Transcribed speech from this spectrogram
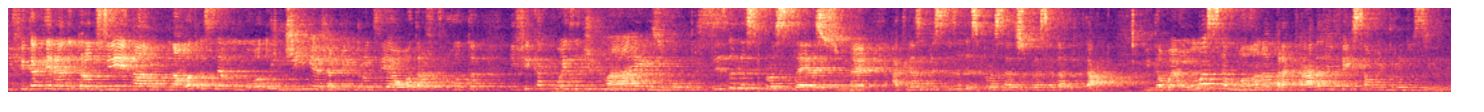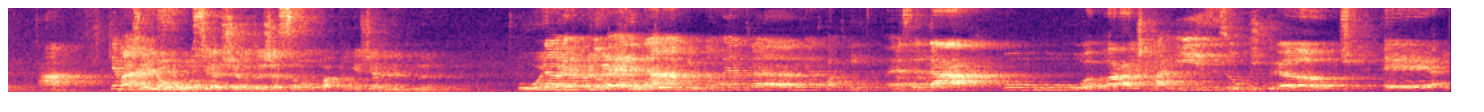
Que fica querendo introduzir na, na outra, no outro dia, já quer introduzir a outra fruta e fica coisa demais. O corpo precisa desse processo, né? A criança precisa desse processo para se adaptar. Então, é uma semana para cada refeição introduzida, tá? Que Mas aí o almoço e a janta já são papinhas de amido, né? Ou não, é, no BLW não entra, não entra papinha. É, você dá o, o, as raízes ou os grãos é,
